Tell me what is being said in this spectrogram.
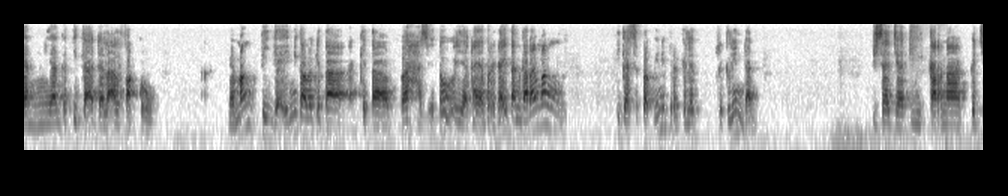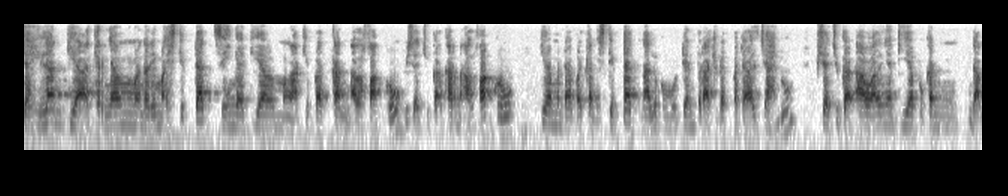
Dan yang ketiga adalah al-fakru. Memang tiga ini kalau kita kita bahas itu ya kayak berkaitan. Karena memang tiga sebab ini berkelindan. Bisa jadi karena kejahilan dia akhirnya menerima istibdat sehingga dia mengakibatkan al-fakru bisa juga karena al-fakru dia mendapatkan istibdat lalu kemudian berakibat pada al-jahlu bisa juga awalnya dia bukan nggak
